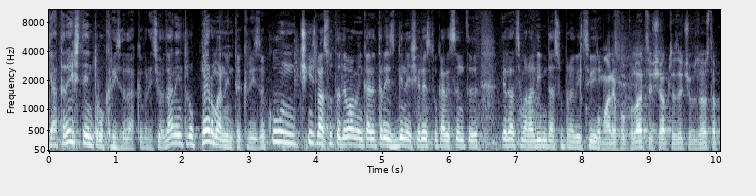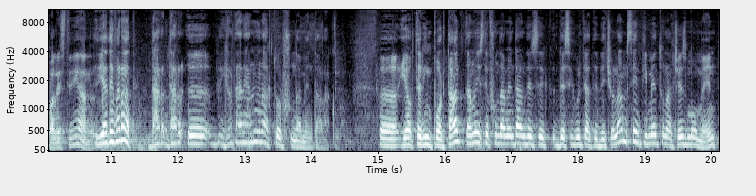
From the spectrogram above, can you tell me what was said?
ea trăiește într-o criză, dacă vreți. Iordania într-o permanentă criză, cu un 5% de oameni care trăiesc bine și restul care sunt, uh, iertați-mă, la limita supraviețuirii. O mare populație, 70-80% palestiniană. E adevărat, dar, dar uh, Iordania nu e un actor fundamental acolo. Uh, e o țară important, dar nu este fundamental de, sec- de securitate. Deci eu n-am sentimentul în acest moment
